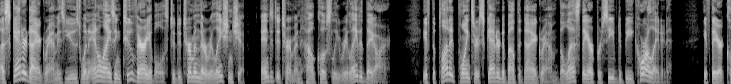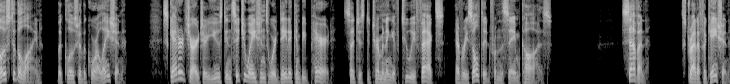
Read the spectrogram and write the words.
A scatter diagram is used when analyzing two variables to determine their relationship and determine how closely related they are. If the plotted points are scattered about the diagram, the less they are perceived to be correlated. If they are close to the line, the closer the correlation. Scattered charts are used in situations where data can be paired, such as determining if two effects have resulted from the same cause. 7. Stratification.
